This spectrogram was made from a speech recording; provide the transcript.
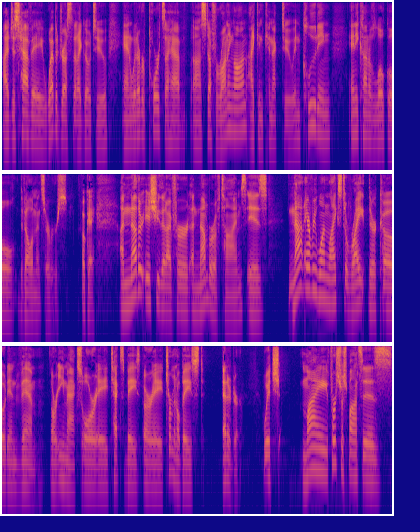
I just have a web address that I go to, and whatever ports I have uh, stuff running on, I can connect to, including any kind of local development servers. Okay. Another issue that I've heard a number of times is not everyone likes to write their code in Vim or Emacs or a text based or a terminal based editor, which my first response is,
